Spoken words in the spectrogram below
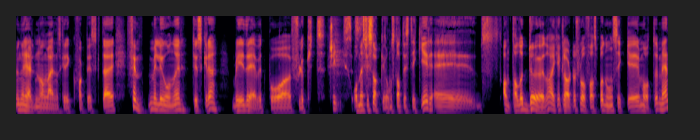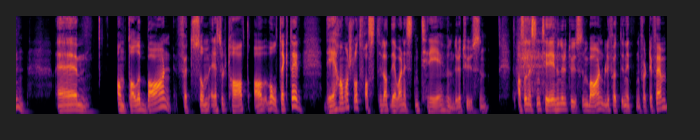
under hele den annen verdenskrig, faktisk. Det er 15 millioner tyskere blir drevet på flukt. Jesus. Og mens vi snakker om statistikker eh, Antallet døde har jeg ikke klart å slå fast på noen sikker måte, men eh, antallet barn født som resultat av voldtekter, det har man slått fast til at det var nesten 300 000. Altså Nesten 300 000 barn blir født i 1945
